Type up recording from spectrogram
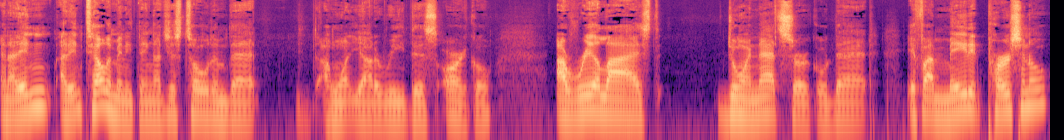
and I didn't I didn't tell him anything. I just told him that I want y'all to read this article. I realized during that circle that if I made it personal,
